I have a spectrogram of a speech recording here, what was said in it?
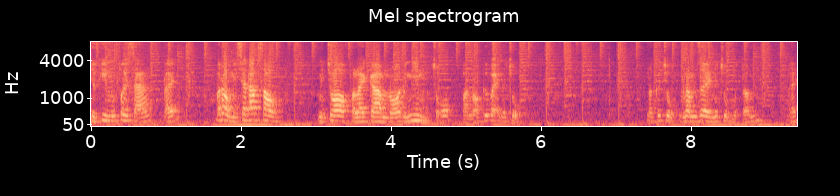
trừ khi muốn phơi sáng. Đấy bắt đầu mình setup xong mình cho flycam nó đứng im một chỗ và nó cứ vậy nó chụp. Nó cứ chụp 5 giây nó chụp một tấm. Đấy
